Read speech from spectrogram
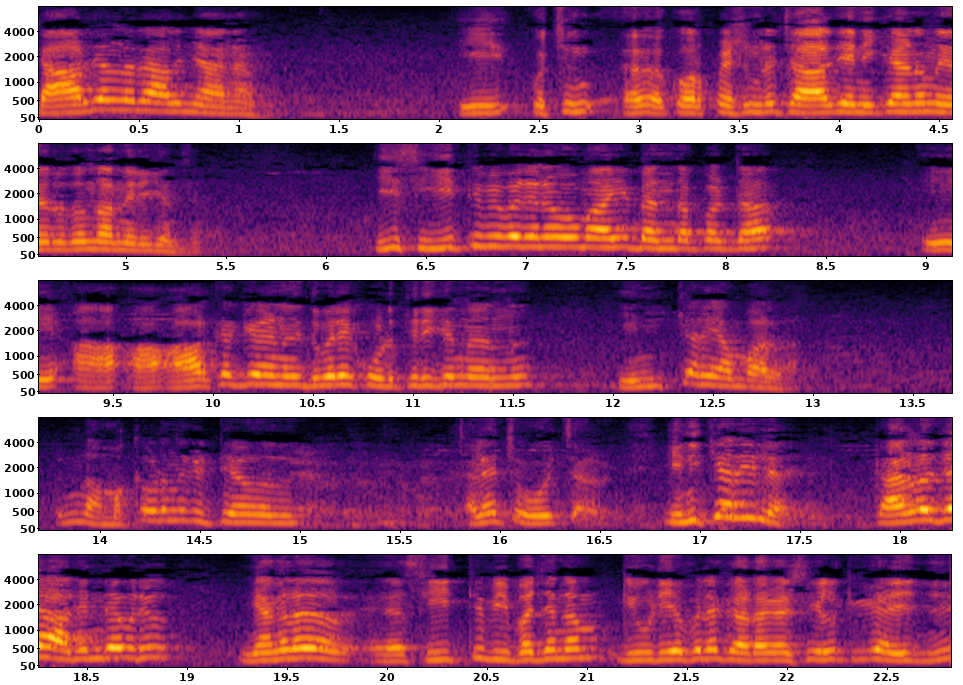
ചാർജുള്ള ഒരാൾ ഞാനാണ്. ഈ കൊച്ചിൻ കോർപ്പറേഷന്റെ ചാർജ് എനിക്കാണ് നേതൃത്വം തന്നിരിക്കുന്നത്. ഈ സീറ്റ് വിഭജനവുമായി ബന്ധപ്പെട്ട ഈ ആർക്കൊക്കെയാണ് ഇതുവരെ കൊടുത്തിരിക്കുന്നതെന്ന് എനിക്കറിയാൻ പാടില്ല. നമുക്കവിടെ നിന്ന് കിട്ടിയാവുന്നത് അല്ലെ ചോദിച്ചാണ് എനിക്കറിയില്ല. കാരണം വെച്ചാൽ അതിന്റെ ഒരു ഞങ്ങൾ സീറ്റ് വിഭജനം യു ഡി എഫിലെ ഘടകകക്ഷികൾക്ക് കഴിഞ്ഞ്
